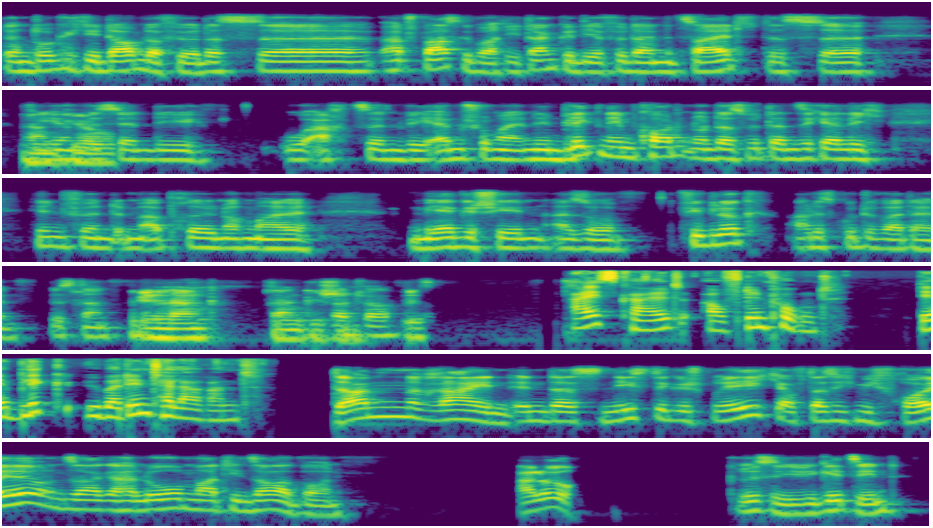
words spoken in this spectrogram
dann drücke ich die Daumen dafür. Das äh, hat Spaß gebracht. Ich danke dir für deine Zeit, dass äh, wir ein bisschen die U18 WM schon mal in den Blick nehmen konnten und das wird dann sicherlich hinführend im April nochmal mehr geschehen. Also viel Glück, alles Gute weiterhin. Bis dann. Vielen Dank. Dankeschön. Ciao, ciao. Eiskalt auf den Punkt. Der Blick über den Tellerrand. Dann rein in das nächste Gespräch, auf das ich mich freue und sage Hallo, Martin Sauerborn. Hallo. Grüße Sie, wie geht's Ihnen?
